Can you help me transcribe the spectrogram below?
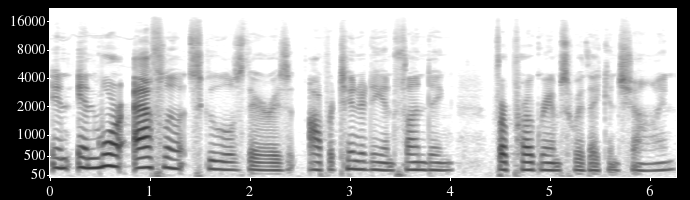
in in more affluent schools there is opportunity and funding for programs where they can shine.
